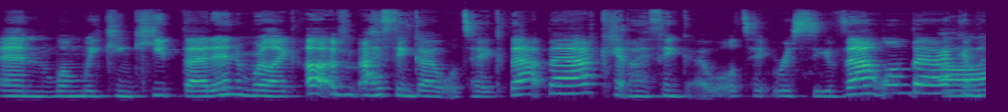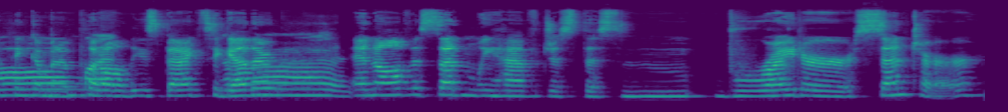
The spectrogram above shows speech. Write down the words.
And when we can keep that in and we're like, oh, I think I will take that back and I think I will take receive that one back and I think I'm going to put all these back together God. and all of a sudden we have just this m- brighter center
